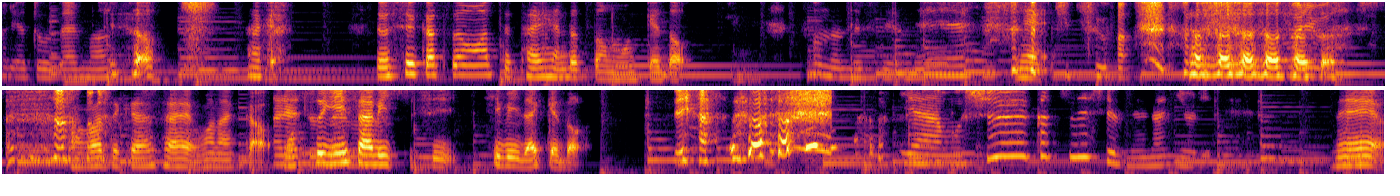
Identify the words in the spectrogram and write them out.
ありがとうございます。なんかでも就活もあって大変だと思うけどそうなんですよね。ね 実は。そうそうそうそう。頑張ってくださいもうなんかもう過ぎ去りし日々だけどいや、いやもう就活ですよね、何よりね。ね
